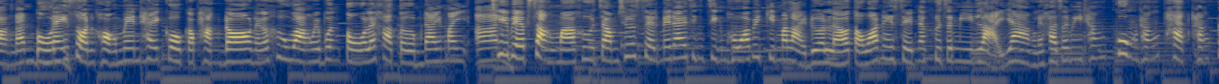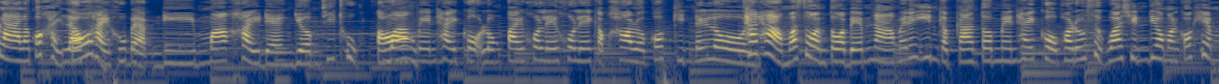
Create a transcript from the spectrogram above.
วางด้านบน ในส่วนของเมนไทโกะกับผักดองเนี่ยก็คือวางไว้บนโต๊ะเลยค่ะ เติมได้ไม่อั้นที่เบฟสั่งมาคือจำชื่อเซตไม่ได้จริง ๆ เพราะว่าไปกินมาหลายเดือนแล้ว แต่ว่าในเซตเนี่ยคือจะมีหลายอย่างเลยค่ะ จะมีทั้งกุ้งทั้งผักทั้งปลาแล้วก็ไข่แล้วไข่คือแบบดีมากไข่แดงเยิ้มที่ถูกต้องวางเมนไทโกะลงไปโคเลโคเลกับข้าวแล้วก็กินได้เลย ถ้าถามว่าส่วนตัวเบฟนะไม่ได้อินกับการเติมเมนไทโกะเพราะรู้สึกว่าชิ้นเดียวมันก็เค็ม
